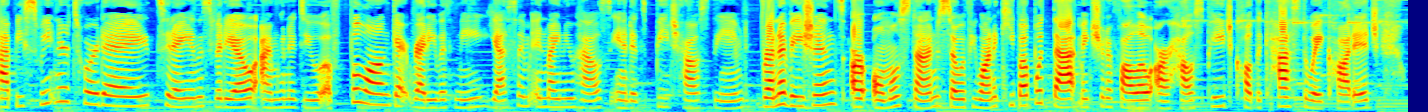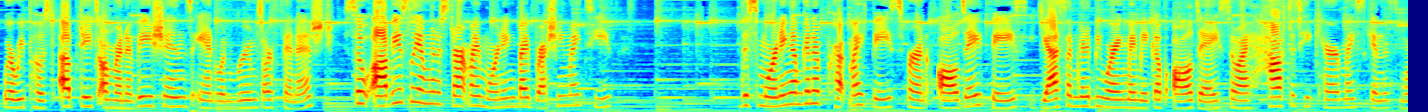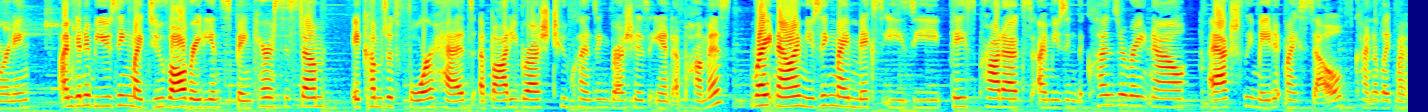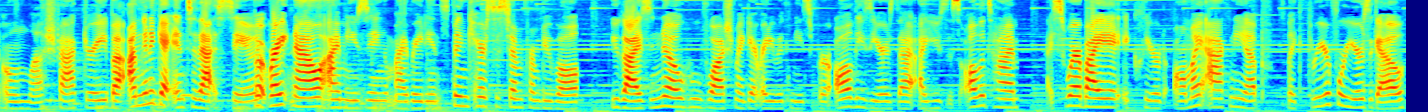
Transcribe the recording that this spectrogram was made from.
Happy Sweetener Tour Day! Today in this video, I'm to do a full-on get ready with me. Yes, I'm in my new house and it's beach house themed. Renovations are almost done, so if you want to keep up with that, make sure to follow our house page called The Castaway Cottage, where we post updates on renovations and when rooms are finished. So obviously, I'm to start my morning by brushing my teeth. This morning I'm to prep my face for an all day face. Yes, I'm to be wearing my makeup all day, so I have to take care of my skin this morning. I'm going to be using my Duvolle Radiant Skincare System. It comes with four heads, a body brush, two cleansing brushes, and a pumice. Right now I'm using my MixEasy face products. I'm using the cleanser right now. I actually made it myself, kind of like my own Lush factory, but I'm going to get into that soon. But right now I'm using my Radiant Spin Care System from Duvolle. You guys know who've watched my Get Ready With Me's for all these years that I use this all the time. I swear by it. It cleared all my acne up like three or four years ago.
